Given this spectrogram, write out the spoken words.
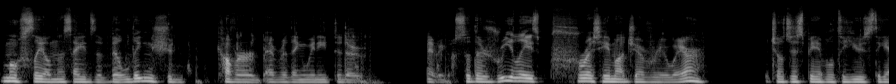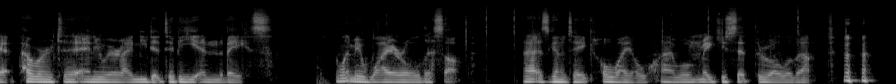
mostly on the sides of buildings should cover everything we need to do. There we go. So there's relays pretty much everywhere, which I'll just be able to use to get power to anywhere I need it to be in the base. So let me wire all this up. That is going to take a while. I won't make you sit through all of that.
